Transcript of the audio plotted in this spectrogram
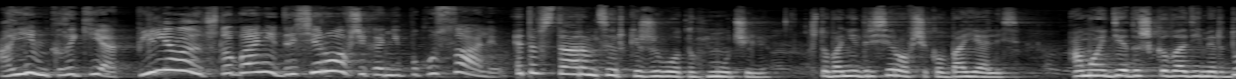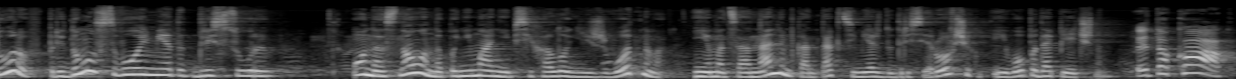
А им клыки отпиливают, чтобы они дрессировщика не покусали Это в старом цирке животных мучили, чтобы они дрессировщиков боялись. А мой дедушка Владимир Дуров придумал свой метод дрессуры. Он основан на понимании психологии животного и эмоциональном контакте между дрессировщиком и его подопечным. Это как?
